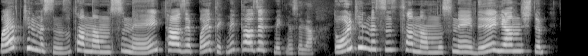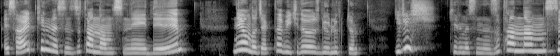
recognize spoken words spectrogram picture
Bayat kelimesinin zıt anlamlısı ne? Taze, bayat ekmek, taze etmek mesela. Doğru kelimesinin zıt anlamlısı neydi? Yanlıştı. Esaret kelimesinin zıt anlamlısı neydi? Ne olacak? Tabii ki de özgürlüktü. Giriş kelimesinin zıt anlamlısı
